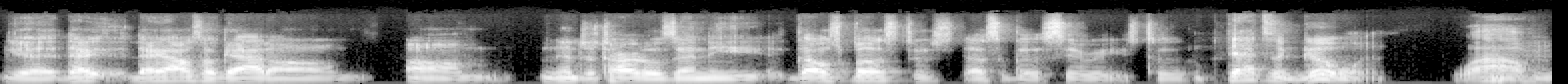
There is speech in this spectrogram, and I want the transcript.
yeah, they they also got um um Ninja Turtles and the Ghostbusters. That's a good series too. That's a good one. Wow. Mm-hmm.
